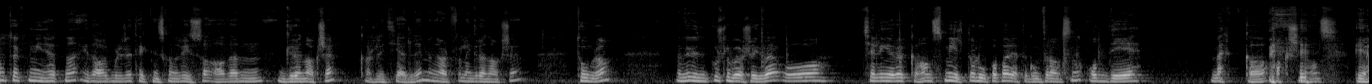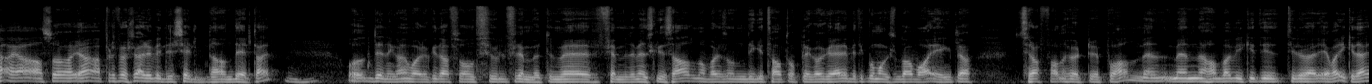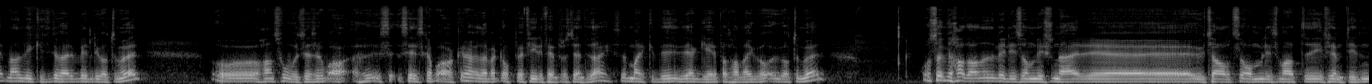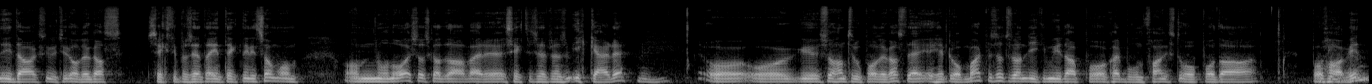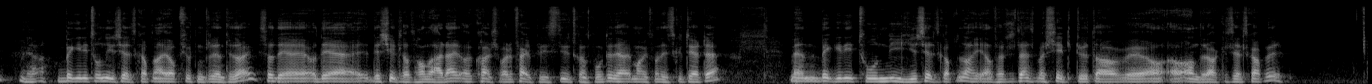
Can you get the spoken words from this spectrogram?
Velkommen til Økonominyhetene. I dag blir det teknisk analyse av en grønn aksje. Kanskje litt kjedelig, men i hvert fall en grønn aksje. Tomra. Men vi begynner på Oslo Børs, Yngve. Og Kjell Inge Røkke han smilte og lo på Pareto-konferansen, og det merka aksjen hans. ja, ja, altså, ja, For det første er det veldig sjelden han deltar. Mm -hmm. Og denne gangen var det jo ikke da sånn full fremmøte med 500 mennesker i sal. Nå var det sånn digitalt opplegg og greier. Jeg vet ikke hvor mange som da var egentlig og traff han og hørte på han, men, men han var virket til, til, å være Jeg var ikke der, men han virket til å være i veldig godt humør. Og hans hovedselskap Aker har jo vært oppe 4-5 i dag. Så markedet reagerer på at han er i godt humør. Og så hadde han en veldig sånn misjonær uh, uttalelse om liksom at i fremtiden i dag så utgjør olje og gass 60 av inntektene. liksom. Om, om, noen år så skal det da være 60 som ikke er det. Mm. Og, og, så han tror på olje og gass, det er helt åpenbart. Men så tror han like mye da på karbonfangst og på da på havvind. Ja. Begge de to nye selskapene er opp 14 i dag. Så det, og det, det skyldes at han er der. Og kanskje var det feilpris i utgangspunktet. Det er mange som har diskutert det. Men begge de to nye selskapene da, som er skilt ut av, av andre Aker-selskaper,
